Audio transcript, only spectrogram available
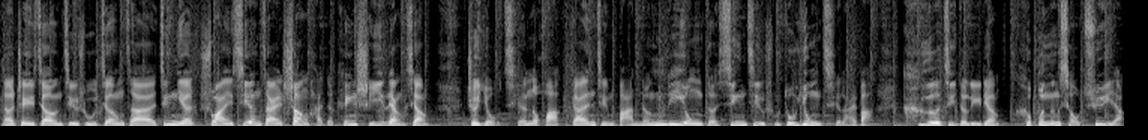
那这项技术将在今年率先在上海的 K 十一亮相。这有钱的话，赶紧把能利用的新技术都用起来吧！科技的力量可不能小觑呀。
